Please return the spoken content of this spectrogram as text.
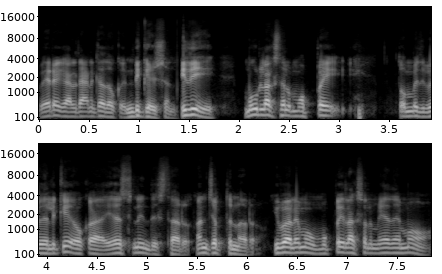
వేరే వెళ్ళడానికి అది ఒక ఇండికేషన్. ఇది మూడు లక్షల ముప్పై తొమ్మిది వేలకి ఒక ఏస్ని ఇస్తారు అని చెప్తున్నారు. ఇవాళేమో ముప్పై లక్షల మీదేమో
